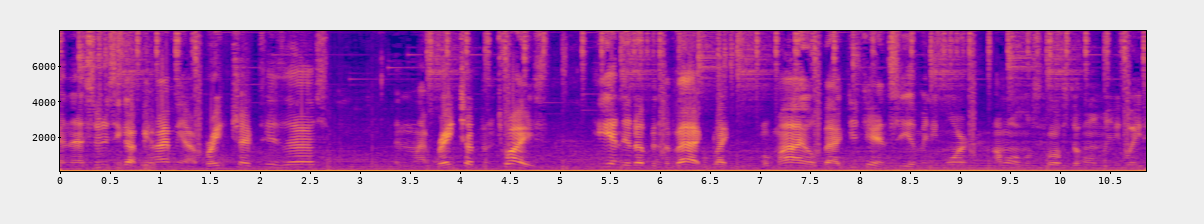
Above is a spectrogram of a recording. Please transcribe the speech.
and then as soon as he got behind me, I brake checked his ass, and I brake checked him twice. He ended up in the back, like a mile back. You can't see him anymore. I'm almost close to home, anyways.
